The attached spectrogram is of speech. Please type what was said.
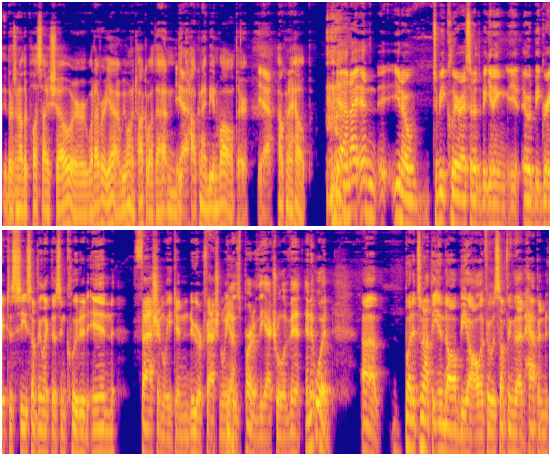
there's another plus size show or whatever yeah we want to talk about that and be- Yeah. how can i be involved or Yeah. how can i help yeah, and I and you know to be clear, I said at the beginning it, it would be great to see something like this included in Fashion Week and New York Fashion Week Yeah. as part of the actual event, and it would. Uh, but it's not the end all be all. If it was something that happened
